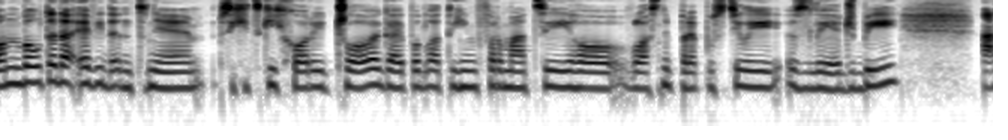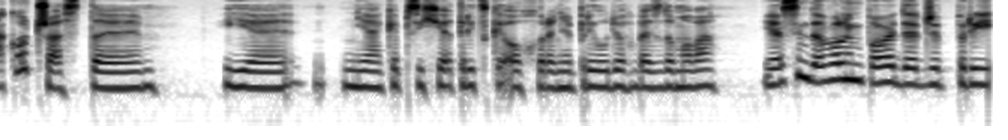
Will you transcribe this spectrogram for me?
On bol teda evidentne psychicky chorý človek, aj podľa tých informácií ho vlastne prepustili z liečby. Ako časté je nejaké psychiatrické ochorenie pri ľuďoch bezdomova? Ja si dovolím povedať, že pri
